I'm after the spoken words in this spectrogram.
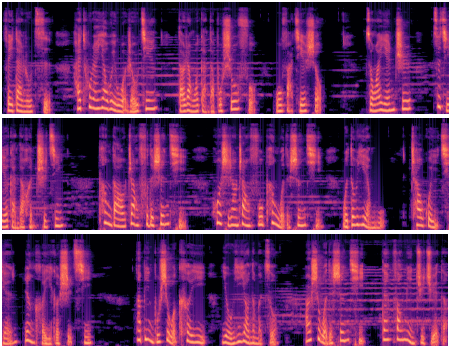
非但如此。还突然要为我揉肩，倒让我感到不舒服，无法接受。总而言之，自己也感到很吃惊。碰到丈夫的身体，或是让丈夫碰我的身体，我都厌恶，超过以前任何一个时期。那并不是我刻意有意要那么做，而是我的身体单方面拒绝的，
